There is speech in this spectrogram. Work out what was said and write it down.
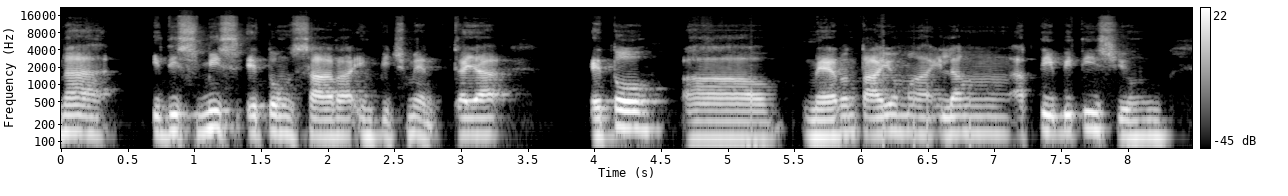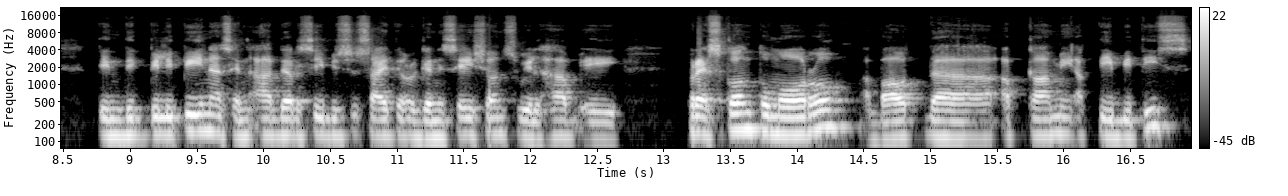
na i-dismiss itong Sara impeachment. Kaya ito, ah, meron tayong mga ilang activities, yung Tindig Pilipinas and other civil society organizations will have a press con tomorrow about the upcoming activities,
